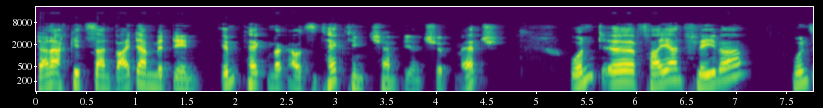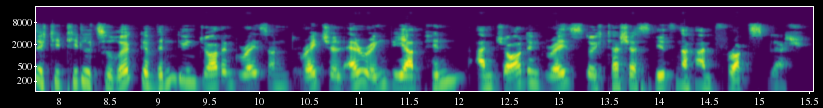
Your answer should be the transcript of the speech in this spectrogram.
Danach geht's dann weiter mit den Impact Knockouts Tag Team Championship Match. Und äh, feiern Flavor, holen sich die Titel zurück, gewinnen gegen Jordan Grace und Rachel Ellering via Pin an Jordan Grace durch Tasha Steels nach einem Frog Splash.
